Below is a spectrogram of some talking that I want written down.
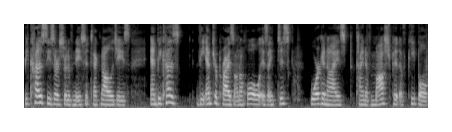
because these are sort of nascent technologies and because the enterprise on a whole is a disorganized kind of mosh pit of people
